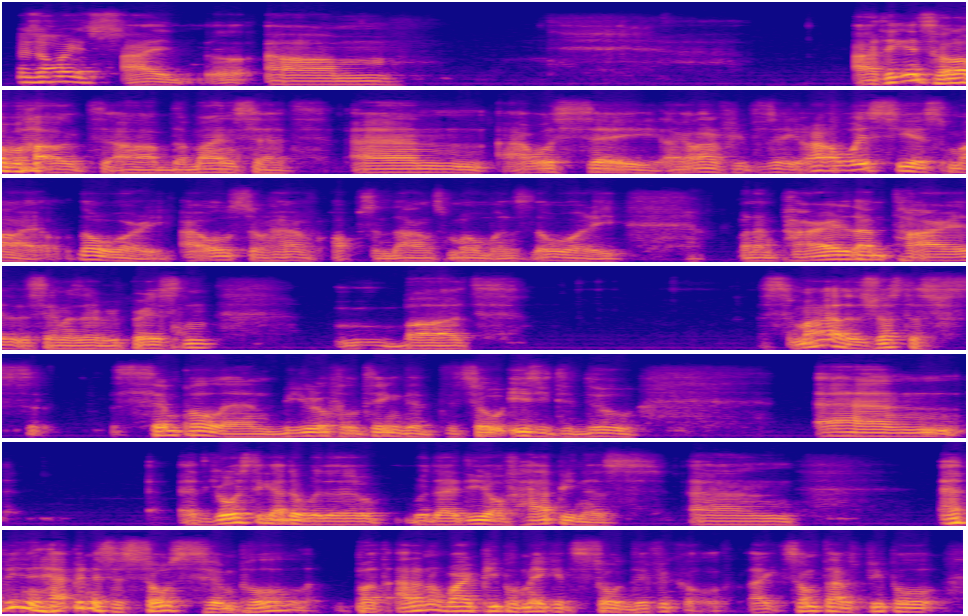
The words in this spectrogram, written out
was always I um I think it's all about uh, the mindset. And I would say, like a lot of people say, I always see a smile. Don't worry. I also have ups and downs moments. Don't worry. When I'm tired, I'm tired, the same as every person. But smile is just a s- simple and beautiful thing that it's so easy to do and it goes together with the with the idea of happiness. And happiness, happiness is so simple but i don't know why people make it so difficult. Like sometimes people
